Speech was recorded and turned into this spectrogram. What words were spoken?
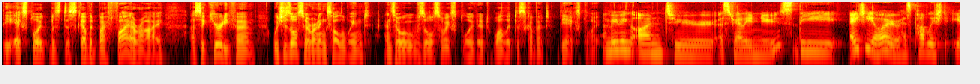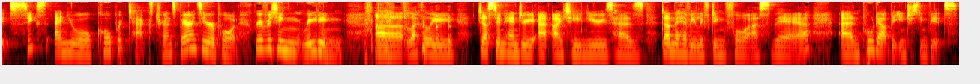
The exploit was discovered by FireEye, a security firm which is also running SolarWind, and so it was also exploited while it discovered the exploit. Moving on to Australian news, the ATO has published its sixth annual corporate tax transparency report. Riveting reading. Uh, luckily, Justin Hendry at IT News has done the heavy lifting for us there and pulled out the interesting bits.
